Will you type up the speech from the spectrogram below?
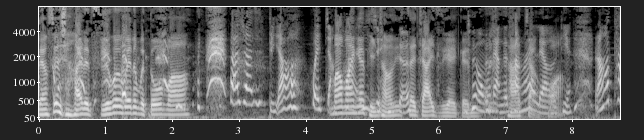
两岁小孩的词汇会那么多吗？他算是比较会讲。妈妈应该平常在家一直也跟。对，我们两个常爱聊天。然后他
